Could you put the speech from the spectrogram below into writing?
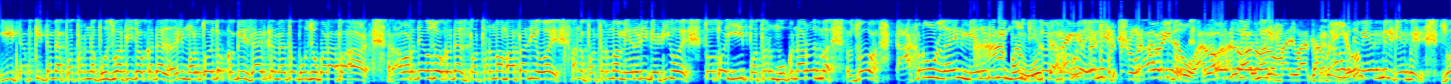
ઈ ટપકી તમે પથ્થરને પૂજવાથી જો કદાચ હરી મળતો હોય તો કબીર સાહેબ કે મેં તો પૂજું બડા પહાડ. રાવણદેવ જો કદાચ પથ્થરમાં માતાજી હોય અને પથ્થરમાં મેલડી બેઠી હોય તો તો ઈ પથ્થર મૂકનારો જ જો ટાકણું લઈને મેલડીની હા, એક મિનિટ. એક મિનિટ. જો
